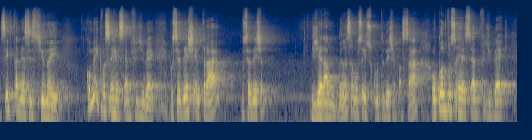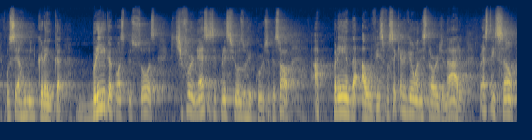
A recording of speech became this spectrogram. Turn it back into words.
Você que está me assistindo aí, como é que você recebe feedback? Você deixa entrar, você deixa gerar mudança, você escuta e deixa passar, ou quando você recebe feedback, você arruma encrenca, briga com as pessoas te fornece esse precioso recurso. Pessoal, aprenda a ouvir. Se você quer viver um ano extraordinário, presta atenção.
